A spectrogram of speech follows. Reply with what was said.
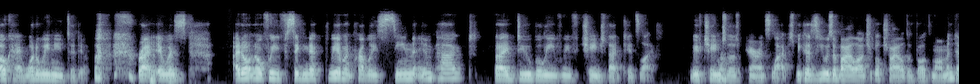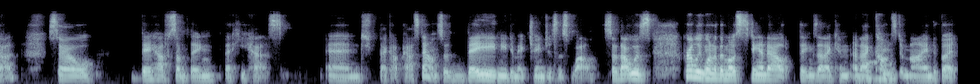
Okay, what do we need to do? right. It was, I don't know if we've significant, we haven't probably seen the impact, but I do believe we've changed that kid's life. We've changed those parents' lives because he was a biological child of both mom and dad. So they have something that he has and that got passed down. So they need to make changes as well. So that was probably one of the most standout things that I can that mm-hmm. comes to mind. But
